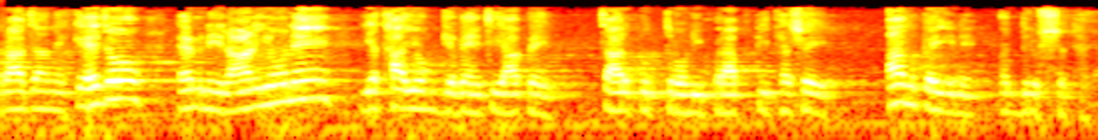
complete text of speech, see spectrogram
રાજાને કહેજો, એમની રાણીઓને યથાયોગ્ય વહેંચી આપે. ચાર પુત્રોની પ્રાપ્તિ થશે. આમ કહીને અદૃશ્ય થયા.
